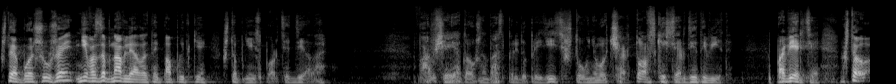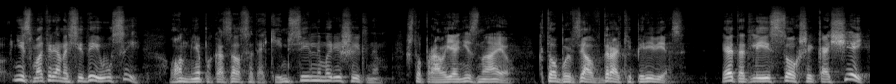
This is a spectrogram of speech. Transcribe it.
что я больше уже не возобновлял этой попытки, чтобы не испортить дело. Вообще, я должен вас предупредить, что у него чертовски сердитый вид. Поверьте, что, несмотря на седые усы, он мне показался таким сильным и решительным, что, право, я не знаю, кто бы взял в драке перевес. Этот ли иссохший Кощей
